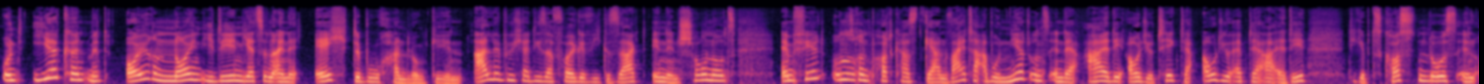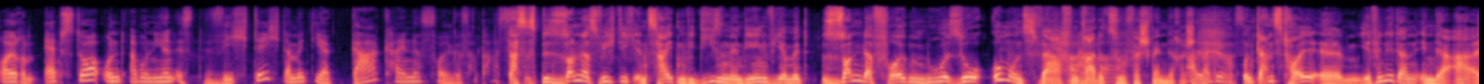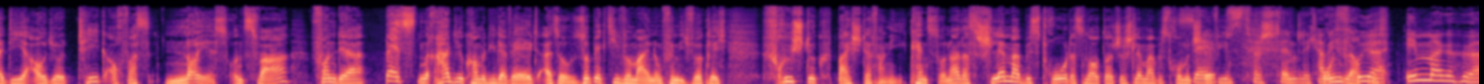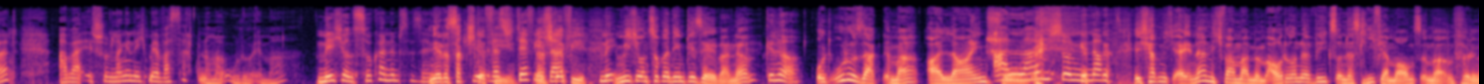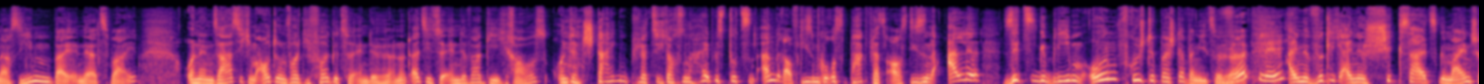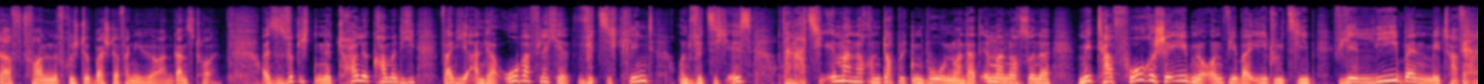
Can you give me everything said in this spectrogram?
Und ihr könnt mit euren neuen Ideen jetzt in eine echte Buchhandlung gehen. Alle Bücher dieser Folge, wie gesagt, in den Shownotes. Empfehlt unseren Podcast gern weiter. Abonniert uns in der ARD Audiothek, der Audio-App der ARD. Die gibt es kostenlos in eurem App Store. Und abonnieren ist wichtig, damit ihr gar keine Folge verpasst. Das ist besonders wichtig in Zeiten wie diesen, in denen wir mit Sonderfolgen nur so um uns werfen, ja, geradezu verschwenderisch. Allerdings. Und ganz toll, äh, ihr findet dann in der ARD Audiothek auch was Neues. Und zwar von der besten Radiokomödie der Welt, also subjektive Meinung finde ich wirklich, Frühstück bei Stefanie. Kennst du, ne? Das Schlemmerbistro, das norddeutsche Schlemmerbistro mit Steffi. Selbstverständlich, habe ich früher immer gehört, aber ist schon lange nicht mehr. Was sagt nochmal Udo immer? Milch und Zucker nimmst du selber? Ja, das sagt Steffi. Das Steffi, das sagt, Steffi. Milch und Zucker nehmt ihr selber, ne? Genau. Und Udo sagt immer, allein schon. Allein schon, genau. ich habe mich erinnert, ich war mal mit dem Auto unterwegs und das lief ja morgens immer um Viertel nach sieben bei NDR 2. Und dann saß ich im Auto und wollte die Folge zu Ende hören. Und als sie zu Ende war, gehe ich raus und dann steigen plötzlich noch so ein halbes Dutzend andere auf diesem großen Parkplatz aus. Die sind alle sitzen geblieben, um Frühstück bei Stefanie zu hören. Wirklich? Eine wirklich eine Schicksalsgemeinschaft von Frühstück bei Stefanie hören. Ganz toll. Also es ist wirklich eine tolle Comedy, weil die an der Oberfläche witzig klingt und witzig ist. Und dann hat sie immer noch einen doppelten Boden und hat immer mhm. noch so eine metaphorische Ebene. Und wir bei Eat, Read, Sleep, wir lieben Metaphern.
